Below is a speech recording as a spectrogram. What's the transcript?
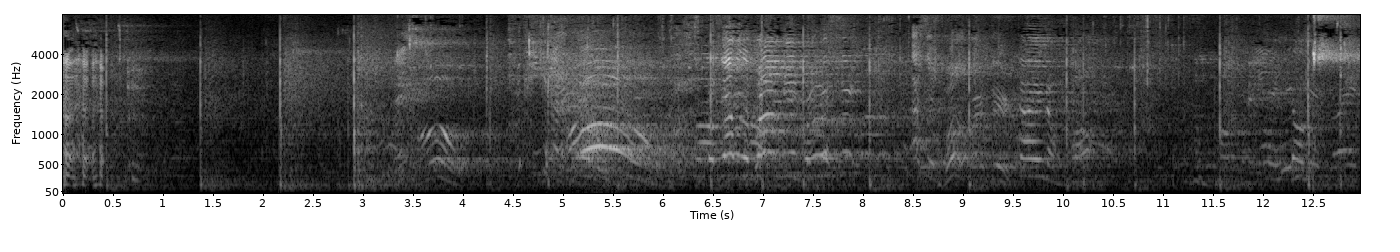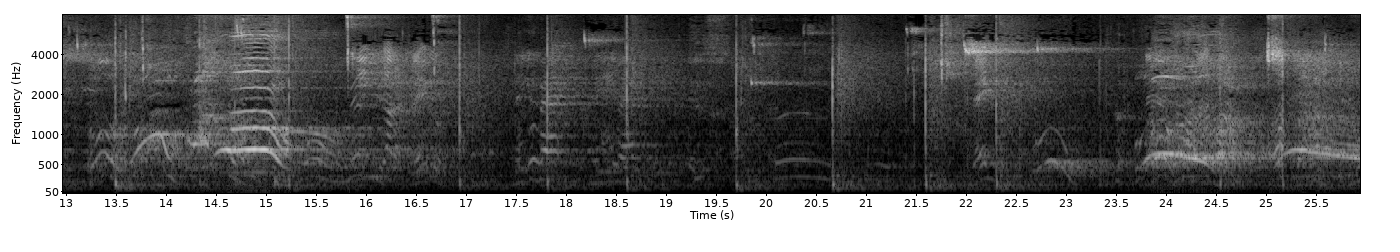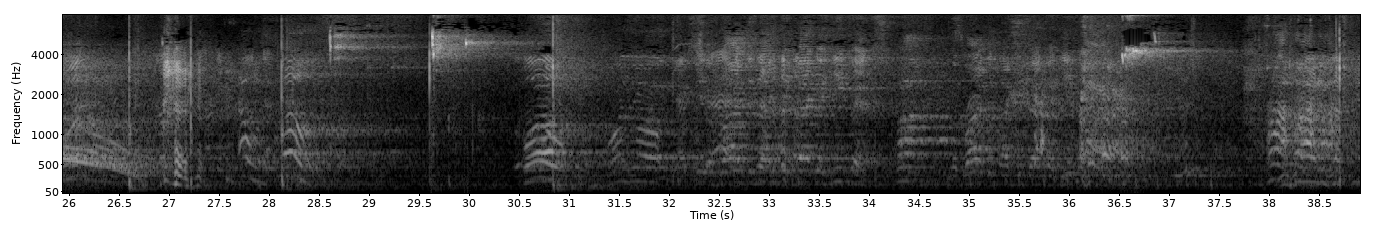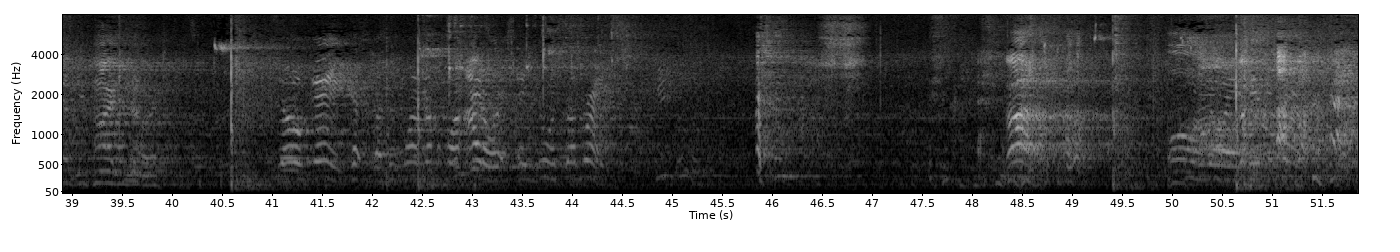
Ha ha ha. So game, because it's one number one idol and doing stuff right. ah. oh.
